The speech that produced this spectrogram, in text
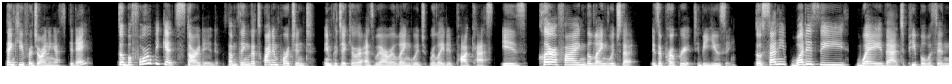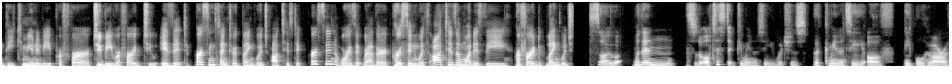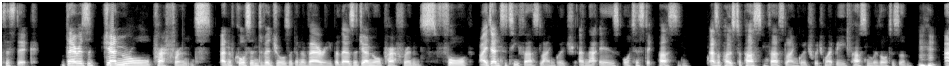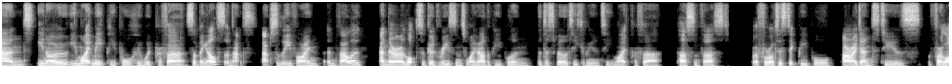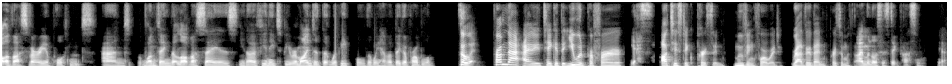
Thank you for joining us today. So, before we get started, something that's quite important, in particular, as we are a language related podcast, is clarifying the language that is appropriate to be using. So, Sunny, what is the way that people within the community prefer to be referred to? Is it person centered language, autistic person, or is it rather person with autism? What is the preferred language? So, within the sort of autistic community, which is the community of people who are autistic, there is a general preference, and of course, individuals are going to vary, but there's a general preference for identity first language, and that is autistic person, as opposed to person first language, which might be person with autism. Mm-hmm. And, you know, you might meet people who would prefer something else, and that's absolutely fine and valid. And there are lots of good reasons why other people in the disability community might prefer person first. But for autistic people, our identity is, for a lot of us, very important. And one thing that a lot of us say is, you know, if you need to be reminded that we're people, then we have a bigger problem. So, from that, I take it that you would prefer Yes, autistic person moving forward rather than person with. I'm an autistic person. Yeah.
